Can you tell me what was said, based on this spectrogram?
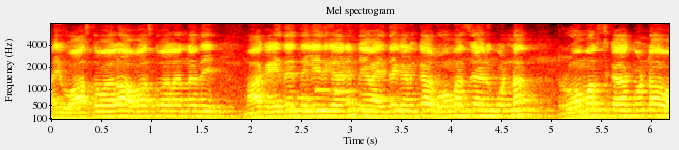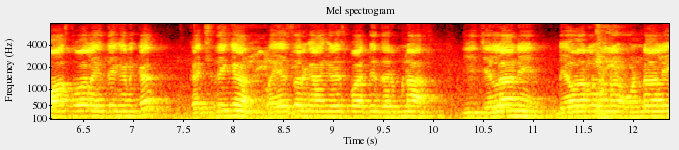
అవి వాస్తవాలు అవాస్తవాలు అన్నది మాకైతే తెలియదు కానీ మేమైతే కనుక రూమర్సే అనుకున్నా రూమర్స్ కాకుండా వాస్తవాలు అయితే కనుక ఖచ్చితంగా వైఎస్ఆర్ కాంగ్రెస్ పార్టీ తరఫున ఈ జిల్లాని భీమవరంలో ఉండాలి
